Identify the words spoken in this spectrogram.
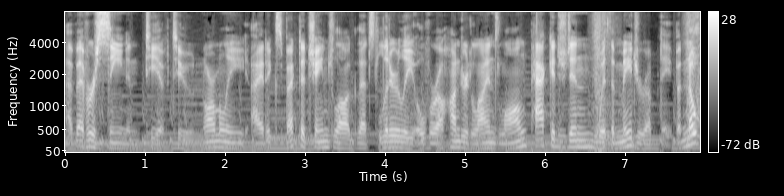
I've ever seen in TF2. Normally, I'd expect a changelog that's literally over a hundred lines long, packaged in with a major update, but nope.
